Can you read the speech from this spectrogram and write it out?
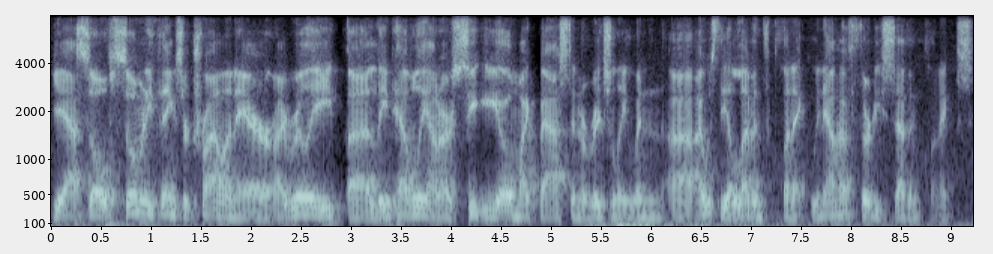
Yeah, so so many things are trial and error. I really uh, leaned heavily on our CEO Mike Baston originally when uh, I was the 11th clinic. We now have 37 clinics,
